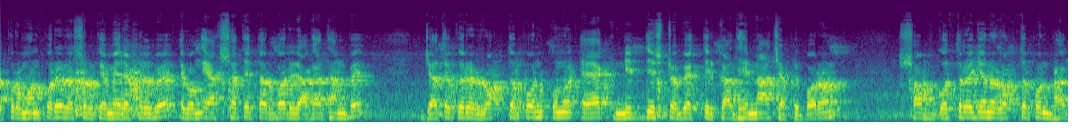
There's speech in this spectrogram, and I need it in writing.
আক্রমণ করে রসুলকে মেরে ফেলবে এবং একসাথে তরবারির আঘাত আনবে যাতে করে রক্তপণ কোনো এক নির্দিষ্ট ব্যক্তির কাঁধে না চাপে, বরং সব গোত্র যেন রক্তপণ ভাগ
